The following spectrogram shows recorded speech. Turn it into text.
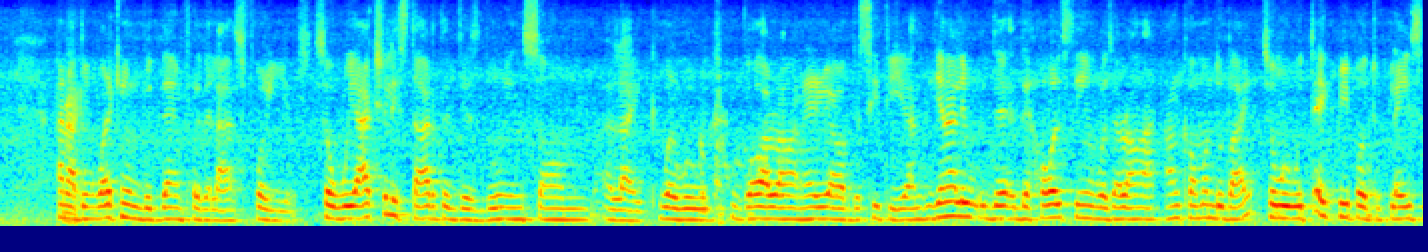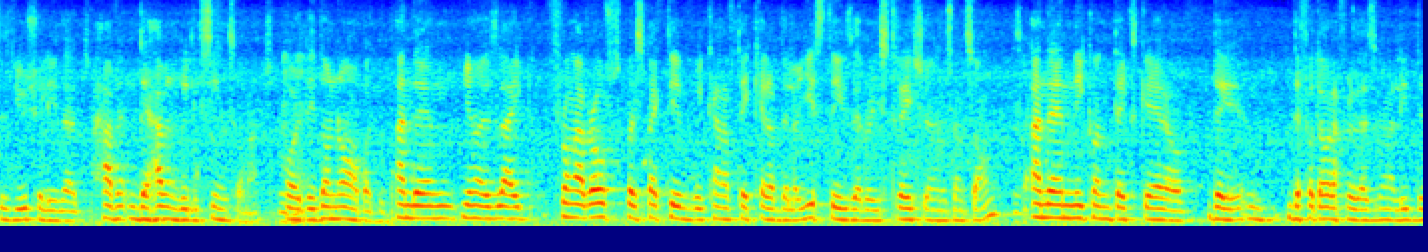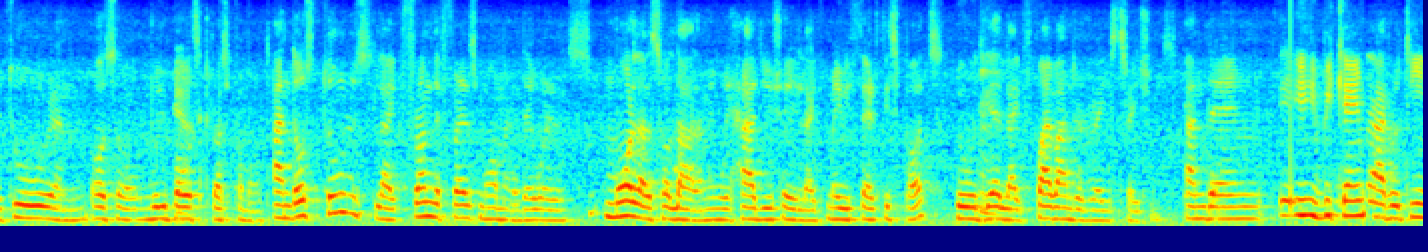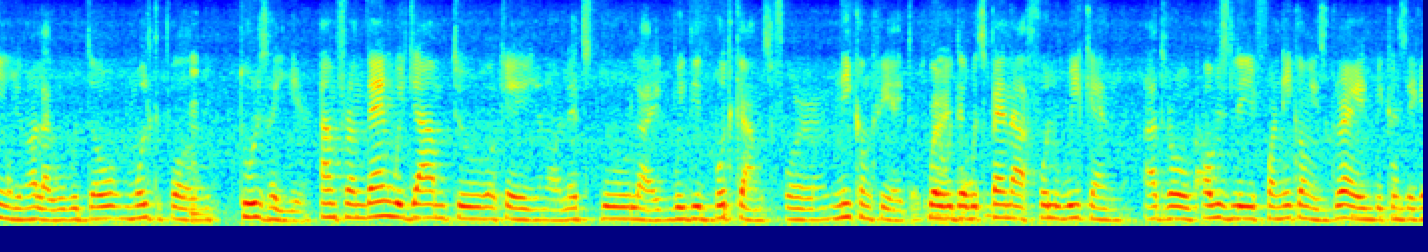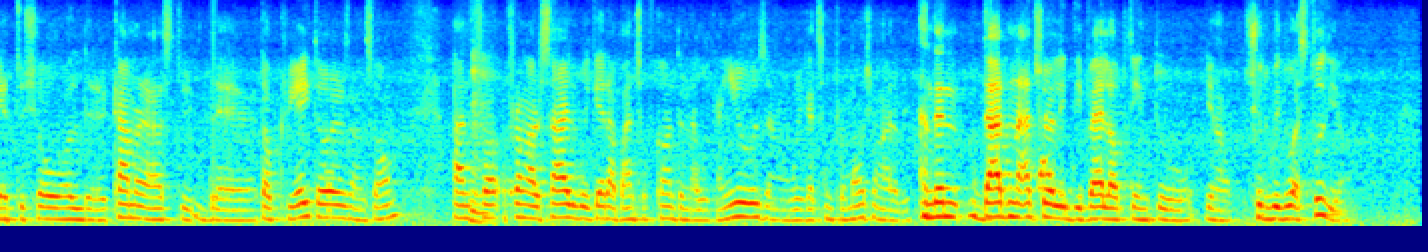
and right. I've been working with them for the last four years. So we actually started just doing some uh, like where we would go around an area of the city, and generally the the whole thing was around Uncommon Dubai. So we would take people to places usually that haven't they haven't really seen so much, mm-hmm. or they don't know about Dubai. And then you know it's like from a Rove's perspective, we kind of take care of the logistics, the registrations, and so on. And then Nikon takes care of the the photographer that's going to lead the tour, and also we both yeah. cross promote. And those tours, like from the first moment, they were more than sold out. I mean, we had usually like maybe 30 spots. We would get like 500 registrations, and then it, it became a routine. You know, like we would do multiple. Mm-hmm tours a year. And from then we jumped to okay, you know, let's do like we did boot camps for Nikon creators where right. they would spend a full weekend at Rove. Obviously, for Nikon is great because they get to show all their cameras to their top creators and so on. And mm-hmm. from, from our side, we get a bunch of content that we can use and we get some promotion out of it. And then that naturally developed into, you know, should we do a studio?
